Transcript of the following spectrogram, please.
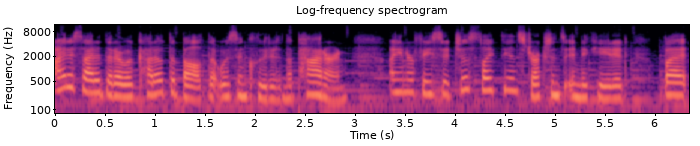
I decided that I would cut out the belt that was included in the pattern. I interfaced it just like the instructions indicated, but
